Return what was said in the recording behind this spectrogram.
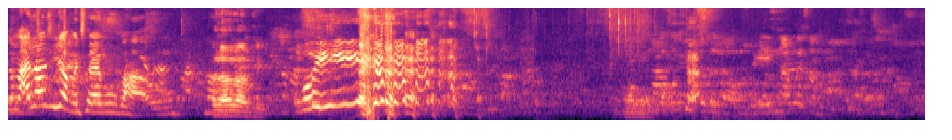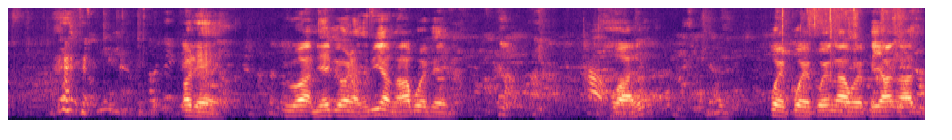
ဒီမှာအဲ့လောက်ကြီးတော့မချွဲဘူးပါဘူးဘယ်လောက်လောက်ပြီကိုကြီးဟုတ်တယ်သူကအမြဲပြောတာသမီးကငါးပွဲပဲဟွာလေပွဲပွဲပွဲငါးပွဲဖျားငါးလူ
